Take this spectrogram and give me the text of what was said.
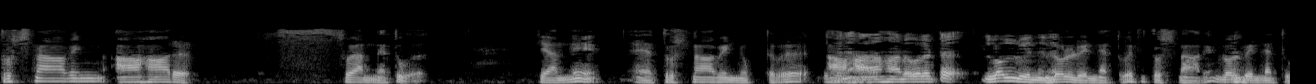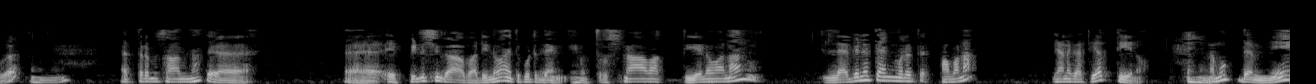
තෘෂ්ණාවෙන් ආහාර සොයන්නේ නැතුව කියන්නේ තෘෂ්ණාවෙන් යුක්තව ආහාර වලට ලොල් වෙන්නේ ලොල් වෙන්නේ නැතුව ඉතින් තෘෂ්ණාවෙන් ලොල් වෙන්නේ නැතුව. ඇත්තටම ස්වාමීන් ඒ පිළිසිගා වඩිනවා. එතකොට දැන් එහෙම තෘෂ්ණාවක් තියෙනවා නම් ලැබෙන තැන් වලට පමණ යන ගතියක් තියෙනවා. නමුත් දැන් මේ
